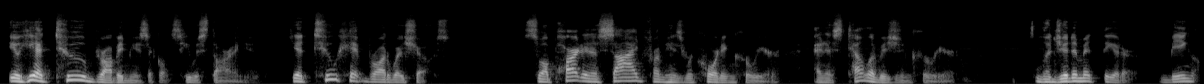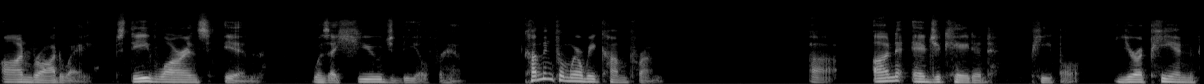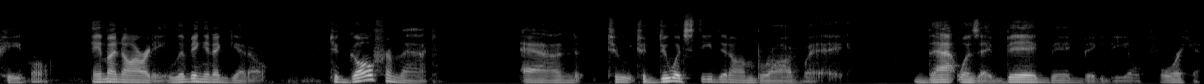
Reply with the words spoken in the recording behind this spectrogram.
You know, he had two Broadway musicals he was starring in. He had two hit Broadway shows. So apart and aside from his recording career and his television career, legitimate theater being on Broadway, Steve Lawrence in was a huge deal for him. Coming from where we come from, uh, uneducated people, European people, a minority living in a ghetto, to go from that and to to do what Steve did on Broadway, that was a big, big, big deal for him.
